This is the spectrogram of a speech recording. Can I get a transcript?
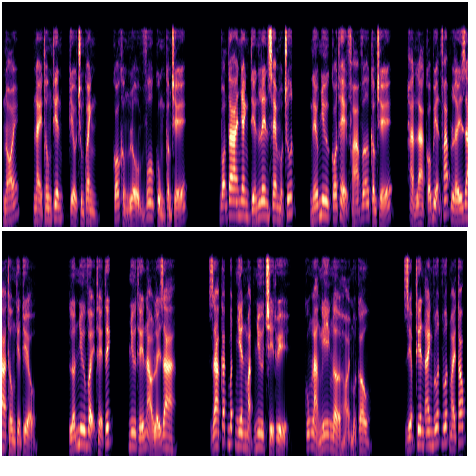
nói, này thông thiên kiều chung quanh, có khổng lồ vô cùng cấm chế. Bọn ta nhanh tiến lên xem một chút, nếu như có thể phá vỡ cấm chế, hẳn là có biện pháp lấy ra thông thiên tiểu. Lớn như vậy thể tích, như thế nào lấy ra? Gia cắt bất nhiên mặt như chỉ thủy, cũng là nghi ngờ hỏi một câu. Diệp Thiên Anh vuốt vuốt mái tóc,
